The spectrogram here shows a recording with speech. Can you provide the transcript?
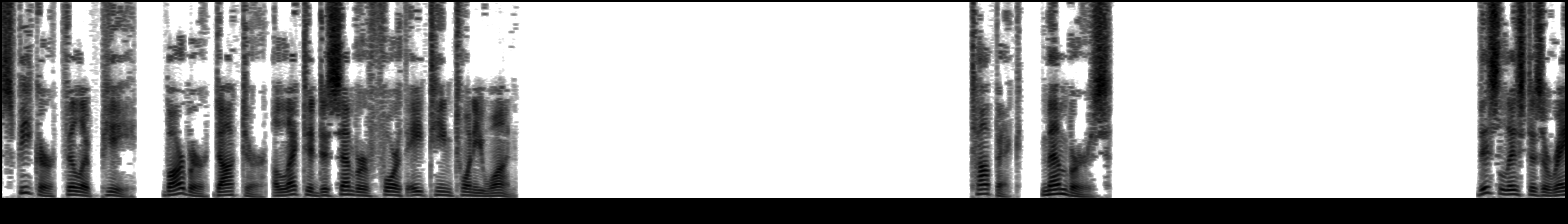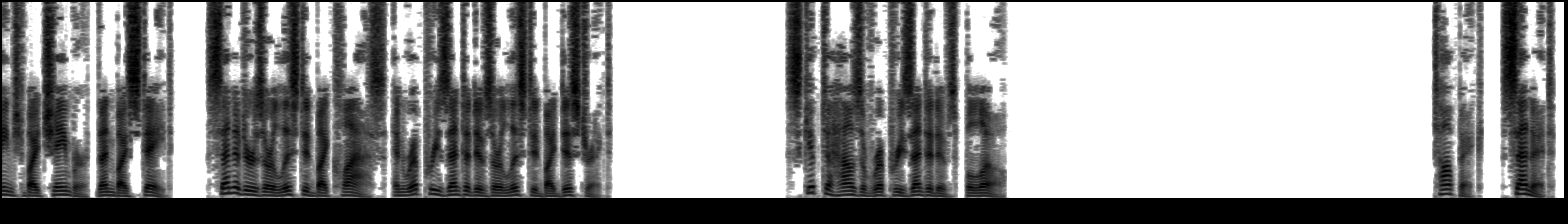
Speaker, Philip P. Barbour doctor, elected December 4, 1821. Members This list is arranged by chamber, then by state. Senators are listed by class, and representatives are listed by district. Skip to House of Representatives, below. Senate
